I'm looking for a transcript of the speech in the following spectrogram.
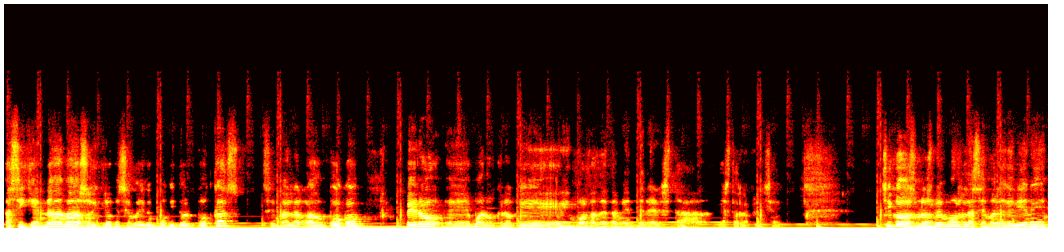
Así que nada más, hoy creo que se me ha ido un poquito el podcast, se me ha alargado un poco, pero eh, bueno, creo que era importante también tener esta, esta reflexión. Chicos, nos vemos la semana que viene.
